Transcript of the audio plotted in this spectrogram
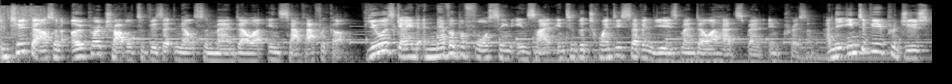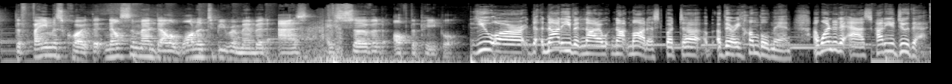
In 2000, Oprah traveled to visit Nelson Mandela in South Africa. Viewers gained a never before seen insight into the 27 years Mandela had spent in prison. And the interview produced the famous quote that Nelson Mandela wanted to be remembered as a servant of the people. You are not even not not modest, but uh, a very humble man. I wanted to ask, how do you do that?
